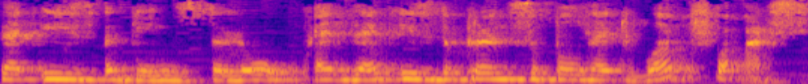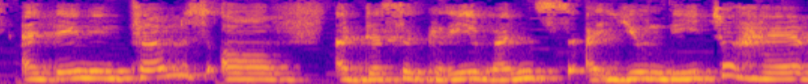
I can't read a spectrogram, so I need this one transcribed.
that is against the law. And that is the principle that works for us. And then in terms of uh, disagreements, uh, you need to have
